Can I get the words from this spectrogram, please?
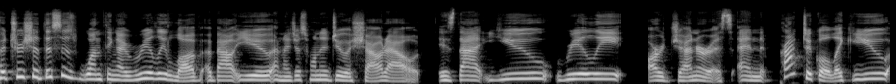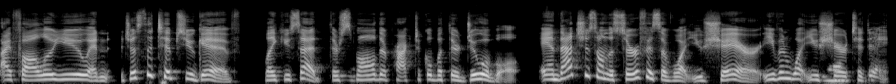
Patricia, this is one thing I really love about you. And I just want to do a shout out is that you really are generous and practical. Like you, I follow you and just the tips you give, like you said, they're small, they're practical, but they're doable. And that's just on the surface of what you share, even what you yeah. share today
